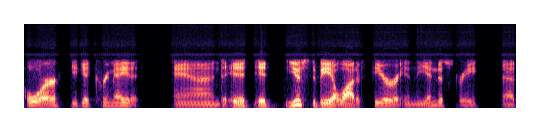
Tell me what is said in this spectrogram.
or you get cremated. And it, it used to be a lot of fear in the industry that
